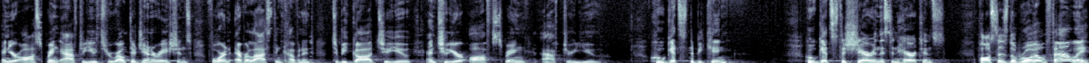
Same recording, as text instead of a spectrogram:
and your offspring after you throughout their generations for an everlasting covenant to be God to you and to your offspring after you. Who gets to be king? Who gets to share in this inheritance? Paul says the royal family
